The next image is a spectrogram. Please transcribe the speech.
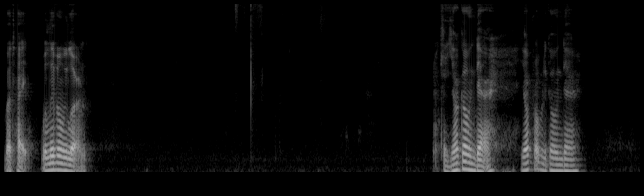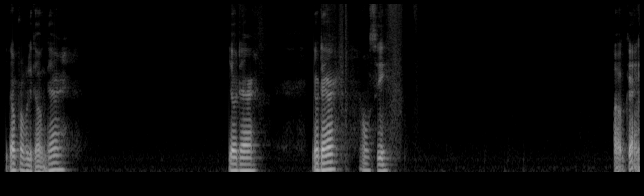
But hey, we live and we learn. Okay, you're going there. You're probably going there. You're probably going there. You're there. You're there. I'll see. Okay,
